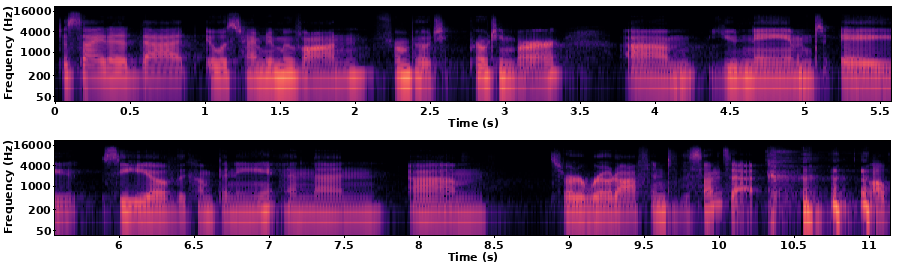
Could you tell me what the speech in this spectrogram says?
decided that it was time to move on from Protein Bar um, you named a CEO of the company and then um, sort of rode off into the sunset. I'll,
